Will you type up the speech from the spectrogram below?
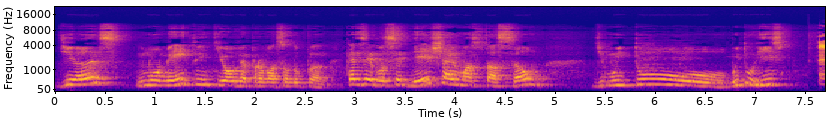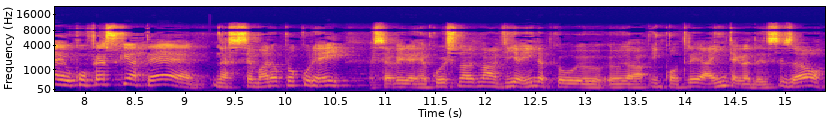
de antes, no momento em que houve a aprovação do plano. Quer dizer, você deixa aí uma situação de muito, muito risco. É, eu confesso que até nessa semana eu procurei se haveria recurso, não, não havia ainda, porque eu, eu, eu encontrei a íntegra da decisão.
